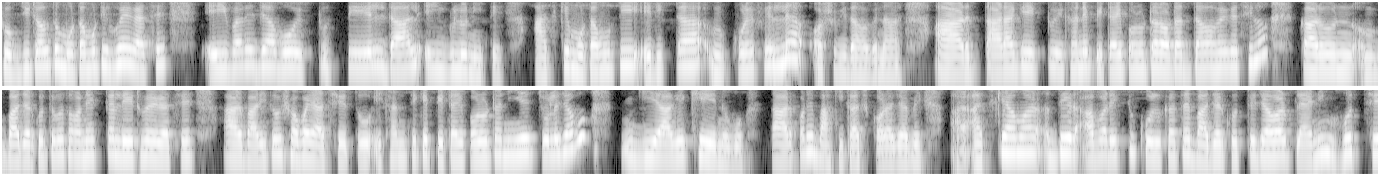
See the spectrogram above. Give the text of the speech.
সবজিটাও তো মোটামুটি হয়ে গেছে, এইবারে যাব একটু তেল, ডাল এইগুলো নিতে। আজকে মোটামুটি এদিকটা করে ফেললে অসুবিধা হবে না। আর তার আগে একটু এখানে পেটাই পরোটার অর্ডার দেওয়া হয়ে গেছিল, কারণ বাজার করতে করতে অনেকটা লেট হয়ে গেছে, আর বাড়িতেও সবাই আছে, তো এখান থেকে পেটাই পরোটা নিয়ে চলে যাব, গিয়ে আগে খেয়ে নেব, তারপরে বাকি কাজ করা যাবে। আর আজকে আমাদের আবার একটু কলকাতায় বাজার করতে যাওয়ার প্ল্যানিং হচ্ছে,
